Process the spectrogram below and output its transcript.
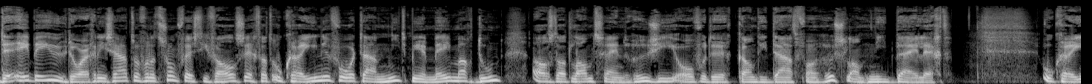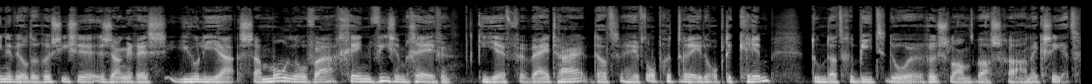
De EBU, de organisator van het Songfestival, zegt dat Oekraïne voortaan niet meer mee mag doen als dat land zijn ruzie over de kandidaat van Rusland niet bijlegt. Oekraïne wil de Russische zangeres Julia Samoylova geen visum geven. Kiev verwijt haar dat ze heeft opgetreden op de Krim toen dat gebied door Rusland was geannexeerd.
